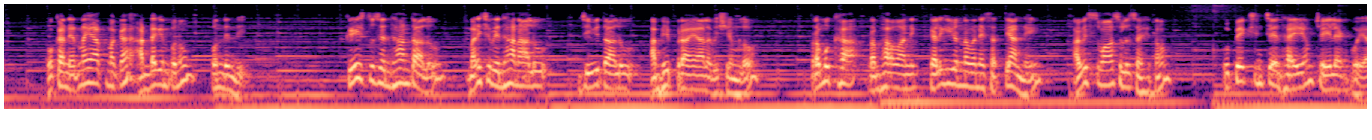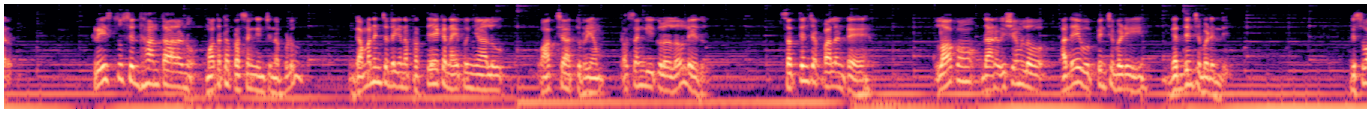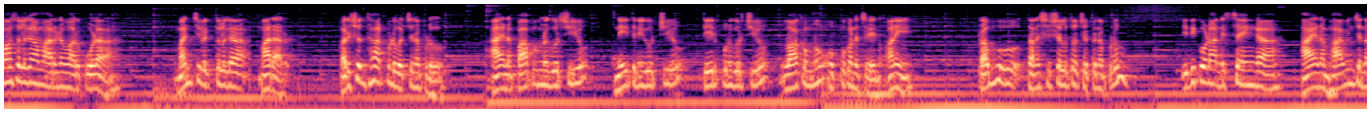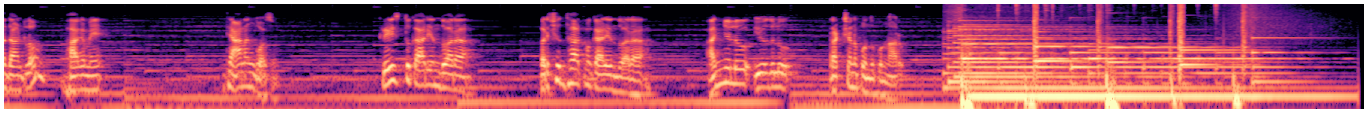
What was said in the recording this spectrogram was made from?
ఒక నిర్ణయాత్మక అడ్డగింపును పొందింది. క్రీస్తు సిద్ధాంతాలు మనిషి విధానాలు జీవితాలు అభిప్రాయాల విషయంలో ప్రముఖ ప్రభావాన్ని కలిగి ఉన్నవనే సత్యాన్ని అవిశ్వాసులు సహితం ఉపేక్షించే ధైర్యం చేయలేకపోయారు. క్రీస్తు సిద్ధాంతాలను మొదట ప్రసంగించినప్పుడు గమనించదగిన ప్రత్యేక నైపుణ్యాలు వాక్చాతుర్యం ప్రసంగికులలో లేదు. సత్యం చెప్పాలంటే లోకం దాని విషయంలో అదే ఒప్పించబడి గద్దించబడింది. విశ్వాసులుగా మారిన వారు కూడా మంచి వ్యక్తులుగా మారారు. పరిశుద్ధాత్ముడు వచ్చినప్పుడు ఆయన పాపమును గూర్చియు నీతిని గూర్చియు తీర్పును గూర్చియు లోకమును ఒప్పుకొన చేయను అని ప్రభువు తన శిష్యులతో చెప్పినప్పుడు ఇది కూడా నిశ్చయంగా ఆయన భావించిన దాంట్లో భాగమే ధ్యానం కోసం. క్రీస్తు కార్యం ద్వారా పరిశుద్ధాత్మ కార్యం ద్వారా అన్యులు యూదులు రక్షణ పొందుకున్నారు.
